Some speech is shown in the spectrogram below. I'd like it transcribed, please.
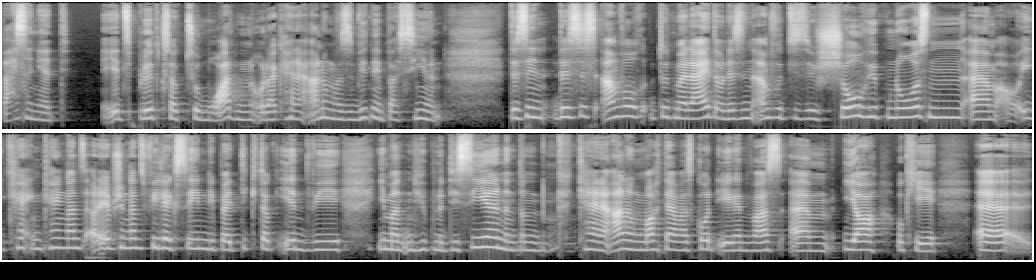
weiß ich nicht, jetzt blöd gesagt zu morden oder keine Ahnung, was wird nicht passieren. Das, sind, das ist einfach, tut mir leid, aber das sind einfach diese Show-Hypnosen. Ähm, ich kenn, kenn ganz, ich habe schon ganz viele gesehen, die bei TikTok irgendwie jemanden hypnotisieren und dann, keine Ahnung, macht der was Gott irgendwas. Ähm, ja, okay. Äh,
